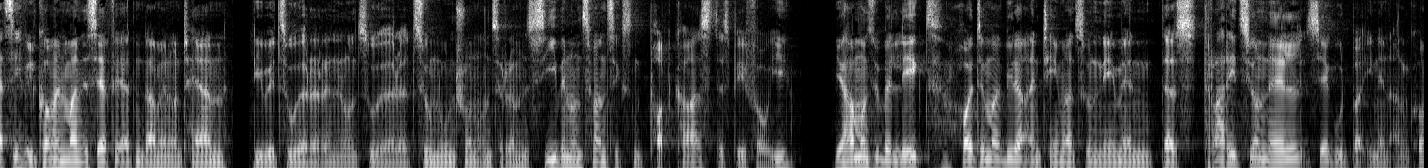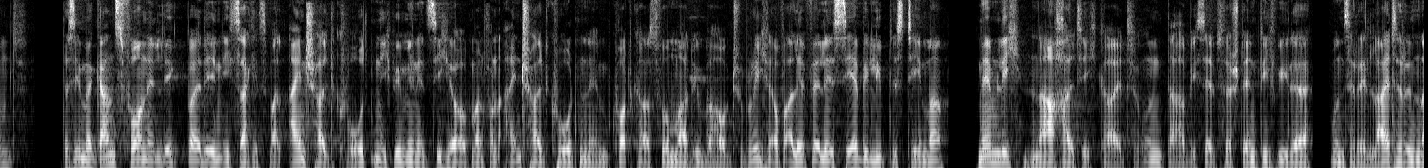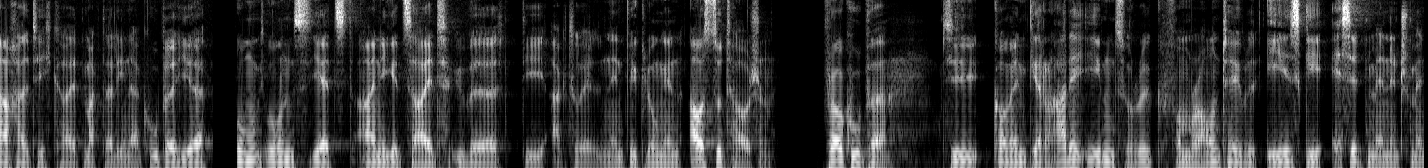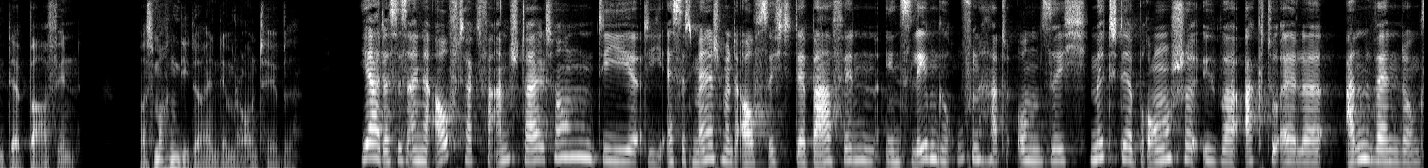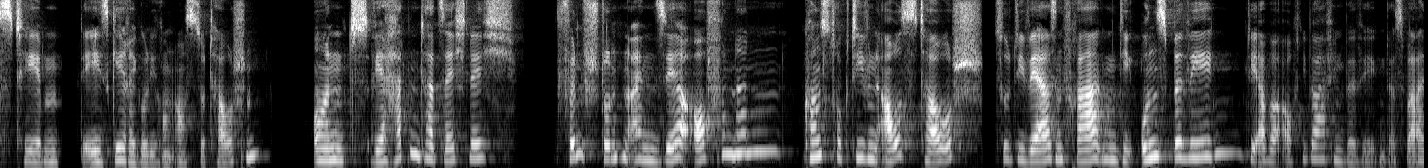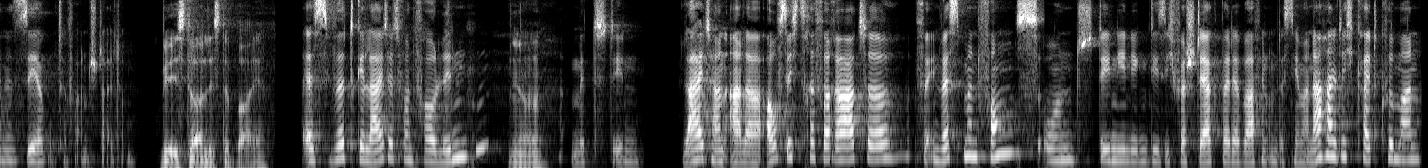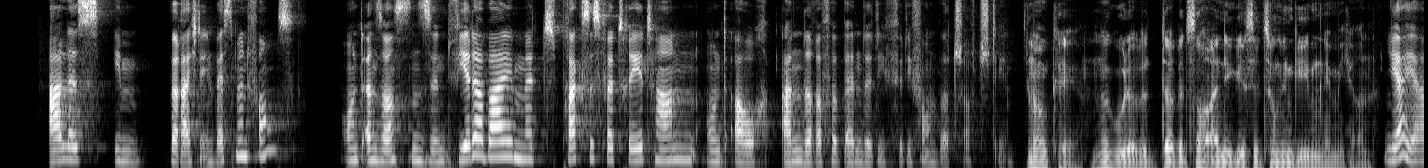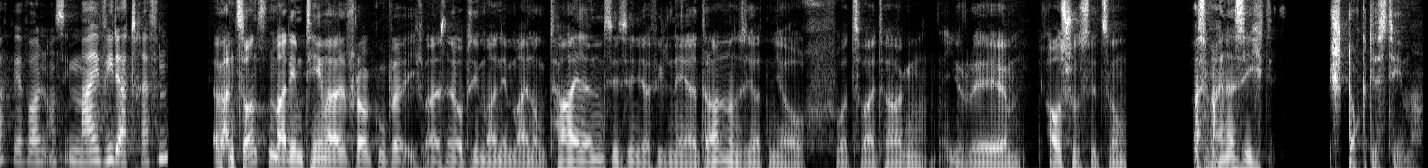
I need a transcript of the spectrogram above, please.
Herzlich willkommen, meine sehr verehrten Damen und Herren, liebe Zuhörerinnen und Zuhörer, zu nun schon unserem 27. Podcast des BVI. Wir haben uns überlegt, heute mal wieder ein Thema zu nehmen, das traditionell sehr gut bei Ihnen ankommt, das immer ganz vorne liegt bei den, ich sage jetzt mal, Einschaltquoten. Ich bin mir nicht sicher, ob man von Einschaltquoten im Podcast-Format überhaupt spricht. Auf alle Fälle sehr beliebtes Thema, nämlich Nachhaltigkeit. Und da habe ich selbstverständlich wieder unsere Leiterin Nachhaltigkeit, Magdalena Cooper, hier, um uns jetzt einige Zeit über die aktuellen Entwicklungen auszutauschen. Frau Cooper, Sie kommen gerade eben zurück vom Roundtable ESG Asset Management der BaFin. Was machen die da in dem Roundtable? Ja, das ist eine Auftaktveranstaltung, die die Asset Management Aufsicht der BaFin ins Leben gerufen hat, um sich mit der Branche über aktuelle Anwendungsthemen der ESG-Regulierung auszutauschen. Und wir hatten tatsächlich fünf Stunden einen sehr offenen konstruktiven Austausch zu diversen Fragen, die uns bewegen, die aber auch die BaFin bewegen. Das war eine sehr gute Veranstaltung. Wer ist da alles dabei? Es wird geleitet von Frau Linden ja. mit den Leitern aller Aufsichtsreferate für Investmentfonds und denjenigen, die sich verstärkt bei der BaFin um das Thema Nachhaltigkeit kümmern. Alles im Bereich der Investmentfonds. Und ansonsten sind wir dabei mit Praxisvertretern und auch andere Verbände, die für die Fondswirtschaft stehen. Okay, na gut, da wird es noch einige Sitzungen geben, nehme ich an. Ja, ja, wir wollen uns im Mai wieder treffen. Aber ansonsten bei dem Thema, Frau Cooper, ich weiß nicht, ob Sie meine Meinung teilen. Sie sind ja viel näher dran und Sie hatten ja auch vor zwei Tagen Ihre Ausschusssitzung. Aus meiner Sicht stockt das Thema.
